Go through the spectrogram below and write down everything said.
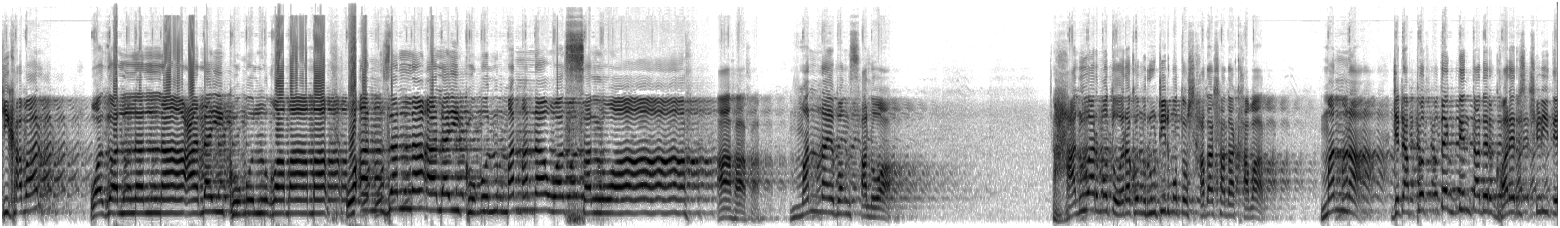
কি খাবার وظللنا عليكم الغمام وأنزلنا عليكم المن والسلوى আহা মান্না এবং সালোয়া হালুয়ার মতো এরকম রুটির মতো সাদা সাদা খাবার মান্না যেটা প্রত্যেক দিন তাদের ঘরের সিঁড়িতে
